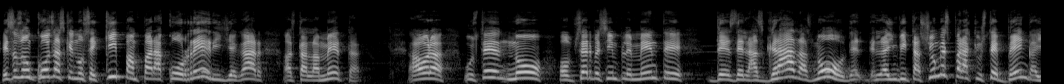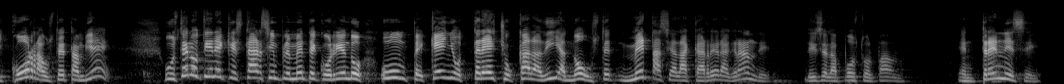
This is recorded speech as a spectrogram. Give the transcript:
Esas son cosas que nos equipan para correr y llegar hasta la meta. Ahora, usted no observe simplemente desde las gradas, no, la invitación es para que usted venga y corra usted también. Usted no tiene que estar simplemente corriendo un pequeño trecho cada día. No, usted métase a la carrera grande, dice el apóstol Pablo. Entrénese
